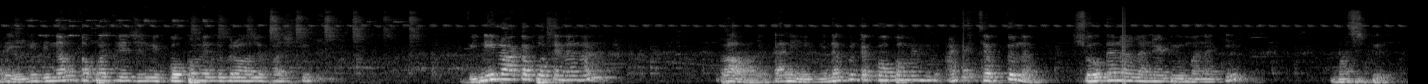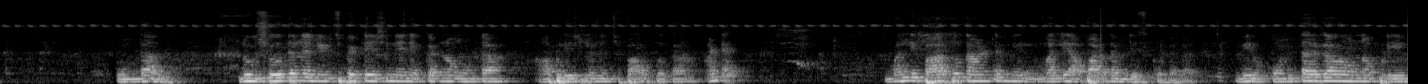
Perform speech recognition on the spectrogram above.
అరే ఎన్ని దినాలు తపస్సు చేసి నీ కోపం ఎందుకు రావాలి ఫస్ట్ విని రాకపోతేనన్నా రావాలి. కానీ వినకుంటే కోపం అంటే చెప్తున్నా శోధనలు అనేటివి మనకి మస్ట్ ఉండాలి. నువ్వు శోధనలు విడిచిపెట్టేసి నేను ఎక్కడనో ఉంటా ఆ ప్లేస్లో నుంచి పారిపోతా అంటే మళ్ళీ పారిపోతా అంటే మీరు మళ్ళీ అపార్థం చేసుకోగలరు. మీరు ఒంటరిగా ఉన్నప్పుడు ఏం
